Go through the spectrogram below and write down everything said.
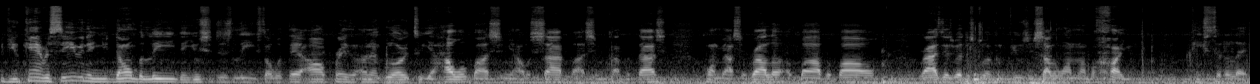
If you can't receive it and you don't believe, then you should just leave. So with that, all praise and honor and glory to Yahweh, Bashim Yahweh Shai, Bashim Kakadash, Kwam Yasharala, Abab Abal, Rise Israel, destroy confusion, Shalom Nabachayim. Peace to the leg.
